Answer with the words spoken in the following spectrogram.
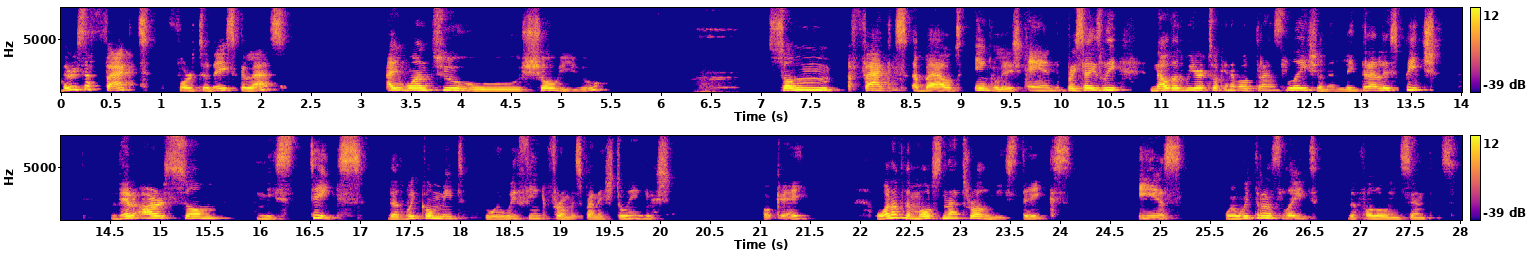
There is a fact for today's class. I want to show you some facts about English and precisely now that we are talking about translation and literal speech, there are some mistakes that we commit when we think from Spanish to English. Okay? One of the most natural mistakes is when we translate the following sentence.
